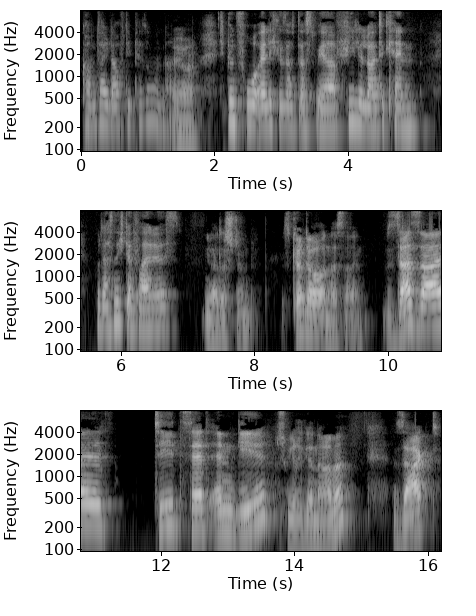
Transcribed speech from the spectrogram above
Kommt halt auf die Person an. Ja. Ich bin froh, ehrlich gesagt, dass wir viele Leute kennen, wo das nicht der Fall ist. Ja, das stimmt. Es könnte auch anders sein. Sasal TZNG, schwieriger Name, sagt,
